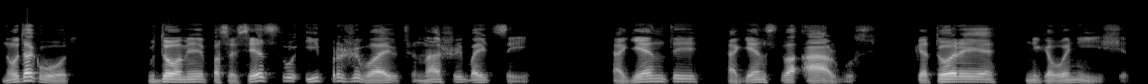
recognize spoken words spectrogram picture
Ну так вот, в доме по соседству и проживают наши бойцы. Агенты агентства «Аргус» которое никого не ищет.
